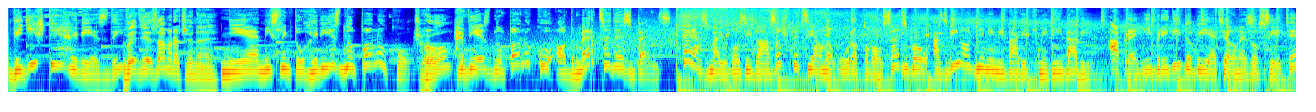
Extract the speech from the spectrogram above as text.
Vidíš tie hviezdy? Veď je zamračené. Nie, myslím tú hviezdnu ponuku. Čo? Hviezdnu ponuku od Mercedes-Benz. Teraz majú vozidlá so špeciálnou úrokovou sadzbou a zvýhodnenými balíkmi výbavy. A pre hybridy dobíjateľné zo siete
